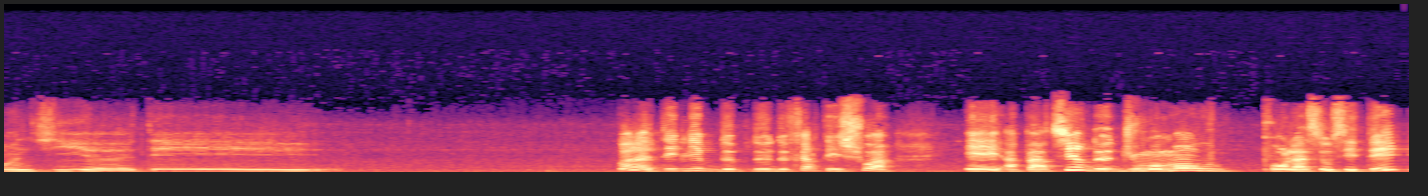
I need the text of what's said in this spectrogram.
on dit, euh, t'es, voilà, t'es libre de, de, de, faire tes choix. Et à partir de, du moment où, pour la société,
